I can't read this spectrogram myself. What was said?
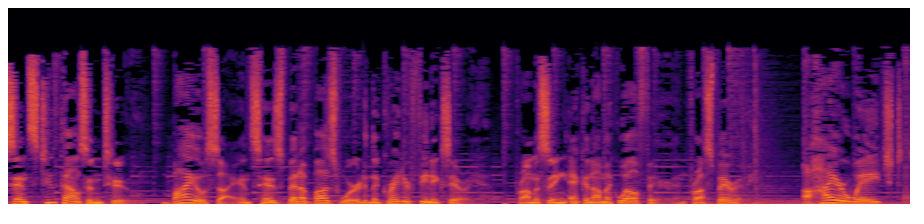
Since 2002, bioscience has been a buzzword in the greater Phoenix area, promising economic welfare and prosperity, a higher waged,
